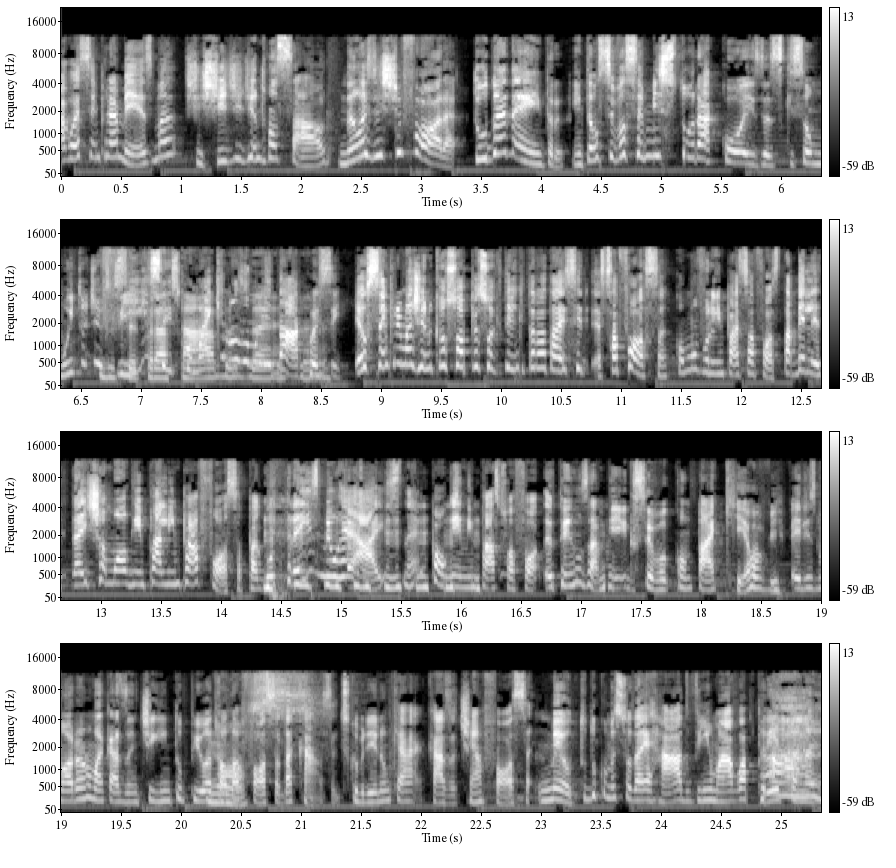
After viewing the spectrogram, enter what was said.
água é sempre a mesma, xixi de dinossauro, não existe fora. Tudo é dentro. Então, se você misturar coisas que são muito difíceis, como é que nós vamos é, lidar com é. esse? Eu sempre imagino que eu sou a pessoa que tem que tratar esse- essa fossa. Como eu vou limpar essa fossa? Tá, beleza. Daí chamou alguém pra limpar a fossa. Pagou 3 mil reais, né? Pra alguém limpar a sua fossa. Eu tenho uns amigos, eu vou contar aqui ao vivo. Eles moram numa casa antiga e entupiu a tal da Nossa. fossa da casa. Descobriram que a casa tinha fossa. Meu, tudo começou a dar errado. Vinha uma água preta Ai. na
